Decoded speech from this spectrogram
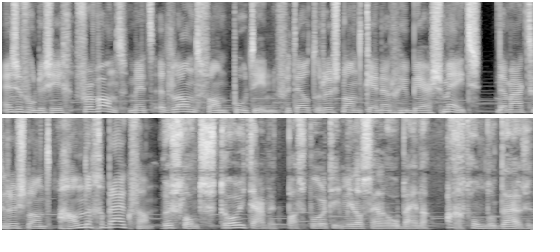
En ze voelen zich verwant met het land van Poetin, vertelt Ruslandkenner Hubert Smeets. Daar maakt Rusland handig gebruik van. Rusland strooit daar met paspoorten. Inmiddels zijn er al bijna 800.000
